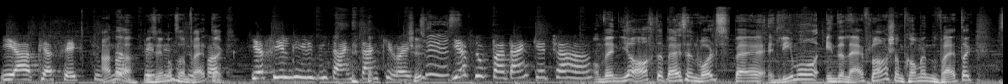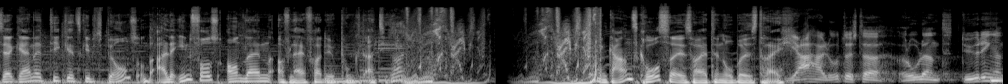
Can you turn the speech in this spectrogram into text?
Ja, perfekt, super. Anja, wir Das sehen uns am super. Freitag. Ja, vielen lieben Dank, danke euch. Tschüss. Ja, super, danke, ciao. Und wenn ihr auch dabei sein wollt bei Lemo in der Live-Lounge am kommenden Freitag, sehr gerne. Tickets gibt's bei uns und alle Infos online auf liveradio.at. Ein ganz großer ist heute in Oberösterreich. Ja, hallo, da ist der Roland Thüringer.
